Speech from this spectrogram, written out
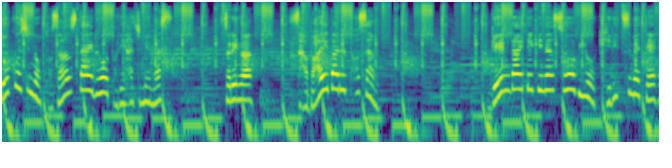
独自の登山スタイルを取り始めます。それがサバイバル登山。現代的な装備を切り詰めて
